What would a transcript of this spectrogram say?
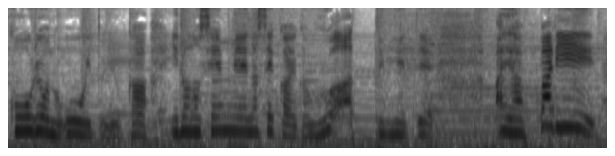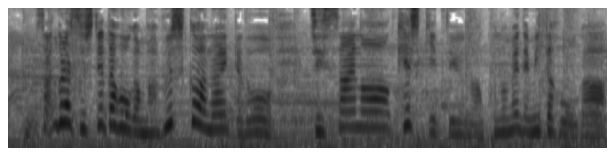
光量の多いというか色の鮮明な世界がうわーって見えてあやっぱりサングラスしてた方が眩しくはないけど実際の景色っていうのはこの目で見た方が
